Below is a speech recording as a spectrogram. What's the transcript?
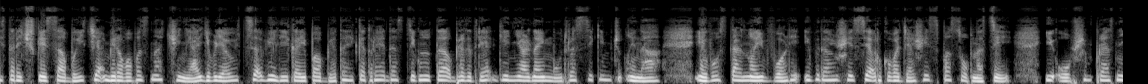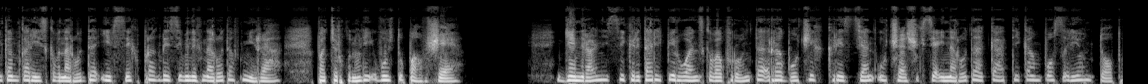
исторические события мирового значения являются великой победой, которая достигнута благодаря гениальной мудрости Ким Чун Ына, его стальной воле и выдающейся выдающейся руководящей способности и общим праздником корейского народа и всех прогрессивных народов мира, подчеркнули выступавшие. Генеральный секретарь Перуанского фронта рабочих, крестьян, учащихся и народа Кати Кампос Рион Топ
